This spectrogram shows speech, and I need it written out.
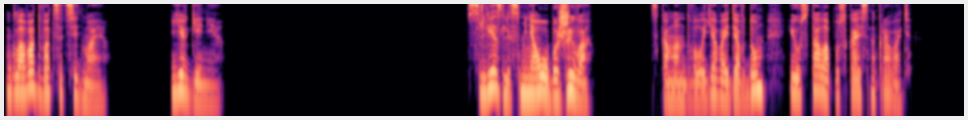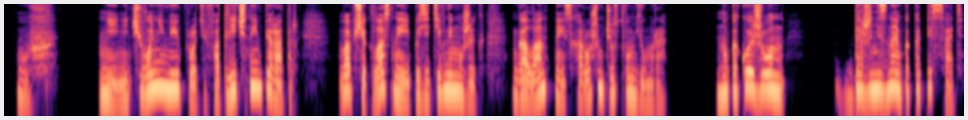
Глава 27. Евгения. «Слезли с меня оба, живо!» — скомандовала я, войдя в дом и устало опускаясь на кровать. Уф. Не, ничего не имею против. Отличный император. Вообще классный и позитивный мужик. Галантный и с хорошим чувством юмора. Но какой же он... Даже не знаю, как описать.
